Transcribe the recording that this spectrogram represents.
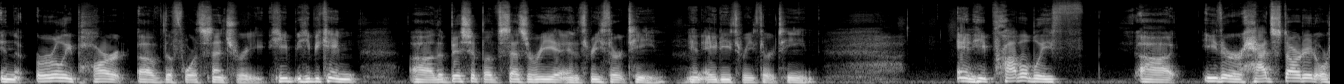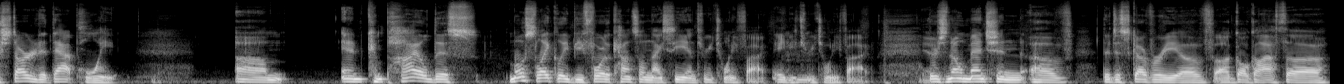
in the early part of the fourth century. He he became uh, the bishop of Caesarea in 313 in AD 313, and he probably uh, either had started or started at that point, um, and compiled this most likely before the Council of Nicaea in 325, AD 325. There's no mention of the discovery of uh, Golgotha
